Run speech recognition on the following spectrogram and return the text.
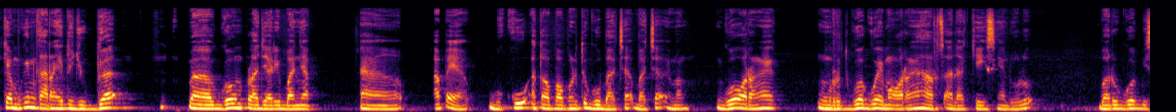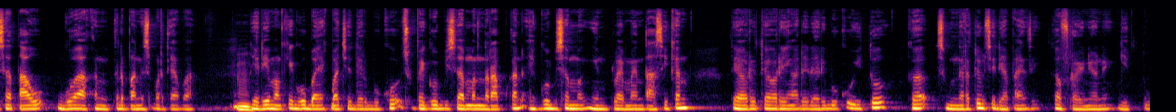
Kayak mungkin karena itu juga eh, gue mempelajari banyak eh, apa ya buku atau apa pun itu gue baca baca emang gue orangnya menurut gue gue emang orangnya harus ada case nya dulu baru gue bisa tahu gue akan ke depannya seperti apa jadi makanya gue banyak baca dari buku supaya gue bisa menerapkan eh gue bisa mengimplementasikan teori-teori yang ada dari buku itu ke sebenarnya tuh bisa diapain sih ke Froynion gitu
